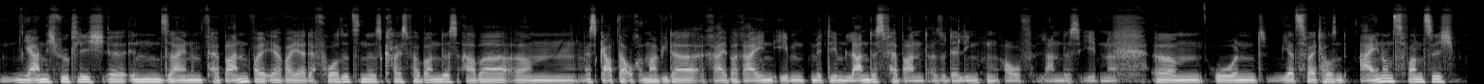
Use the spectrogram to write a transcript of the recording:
Ja nicht wirklich äh, in seinem Verband, weil er war ja der Vorsitzende des Kreisverbandes, aber ähm, es gab da auch immer wieder Reibereien eben mit dem Landesverband, also der Linken auf Landesebene. Ähm, und jetzt 2021 äh,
